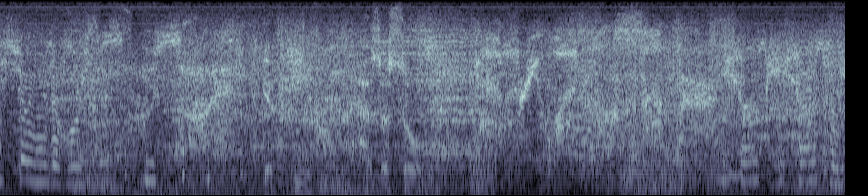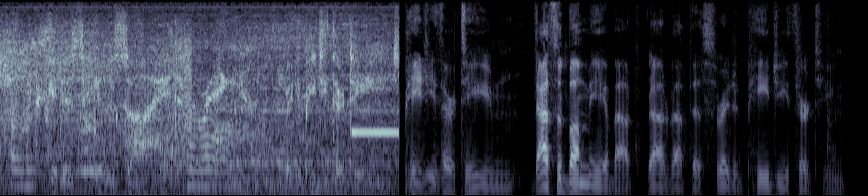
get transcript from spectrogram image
Just showing you the horses. You saw it. If evil has a soul, Everyone will suffer. Shows the circumference. it is inside. The ring. Rated PG-13. PG thirteen. That's what bummed me about about this. Rated PG thirteen.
